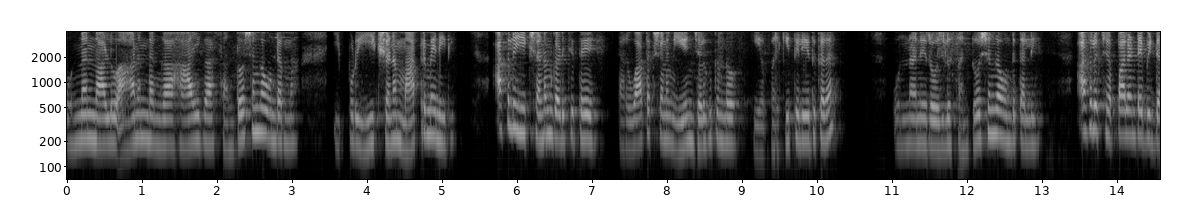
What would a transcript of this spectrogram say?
ఉన్నన్నాళ్ళు ఆనందంగా హాయిగా సంతోషంగా ఉండమ్మా. ఇప్పుడు ఈ క్షణం మాత్రమే నీది. అసలు ఈ క్షణం గడిచితే తరువాత క్షణం ఏం జరుగుతుందో ఎవరికీ తెలియదు కదా. ఉన్నన్ని రోజులు సంతోషంగా ఉండు తల్లి. అసలు చెప్పాలంటే బిడ్డ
